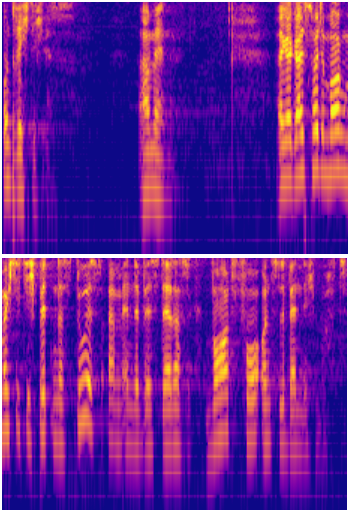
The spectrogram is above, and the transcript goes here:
und richtig ist. Amen. Heiliger Geist, heute Morgen möchte ich dich bitten, dass du es am Ende bist, der das Wort vor uns lebendig macht.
